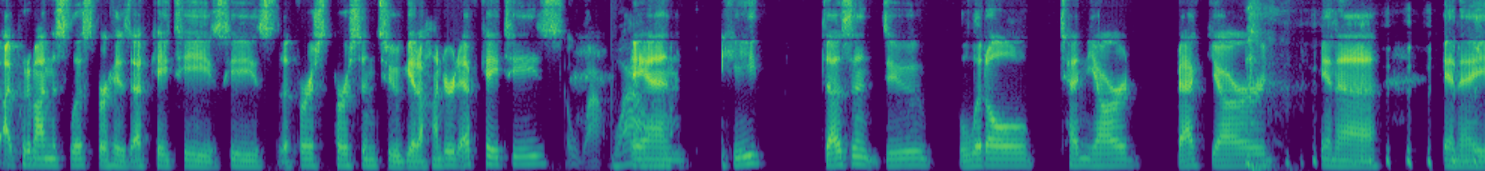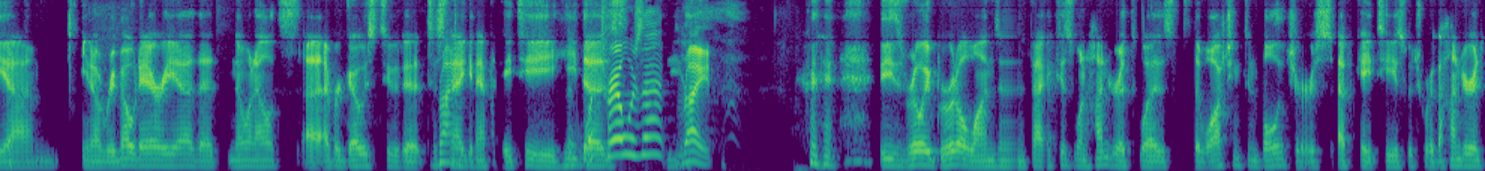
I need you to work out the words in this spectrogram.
I put him on this list for his FKTs. He's the first person to get 100 FKTs, oh wow. Wow. and he doesn't do little 10 yard backyard in a in a um, you know remote area that no one else uh, ever goes to to, to Right. snag an FKT. He what does trail was that? right. these really brutal ones. And in fact, his 100th was the Washington Bulgers FKTs, which were the 100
